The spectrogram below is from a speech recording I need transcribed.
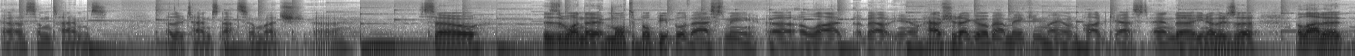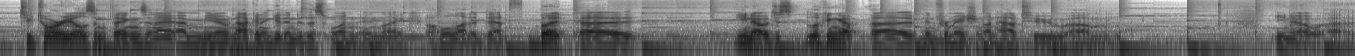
uh, sometimes. Other times, not so much. Uh, so this is one that multiple people have asked me uh, a lot about. You know, how should I go about making my own podcast? And uh, you know, there's a a lot of tutorials and things, and I, am you know not going to get into this one in like a whole lot of depth, but uh, you know, just looking up uh, information on how to, um, you know, uh,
